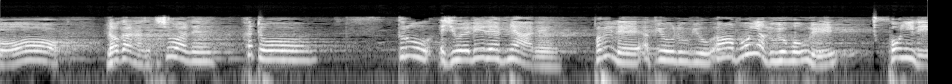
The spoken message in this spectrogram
ပေါ့လောကနာဆိုတချို့ကလည်းဟတ်တော်သူတို့အရွယ်လေးလည်းမျှတယ်ဘာဖြစ်လဲအပြိုလူပြိုအာဘုန်းကြီးကလူယုံမဟုတ်ဘူးလေဘုန်းကြီးလေ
